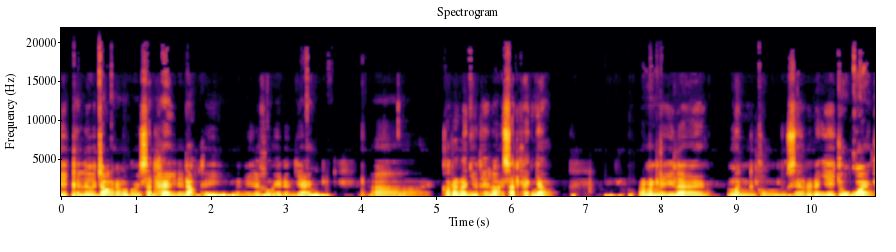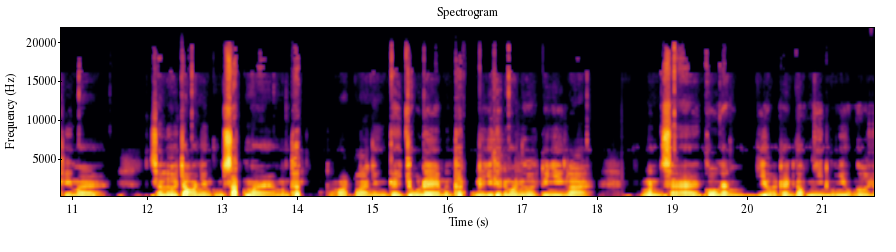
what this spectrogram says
việc để lựa chọn ra một cuốn sách hay để đọc thì mình nghĩ là không hề đơn giản. À, có rất là nhiều thể loại sách khác nhau và mình nghĩ là mình cũng sẽ rất là dễ chủ quan khi mà sẽ lựa chọn những cuốn sách mà mình thích hoặc là những cái chủ đề mình thích để giới thiệu đến mọi người. Tuy nhiên là mình sẽ cố gắng dựa trên góc nhìn của nhiều người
